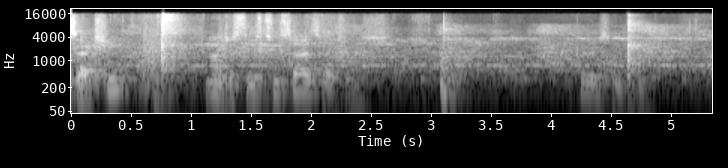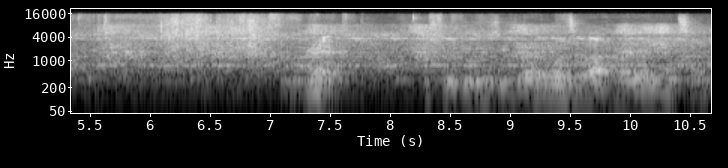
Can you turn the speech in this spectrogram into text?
Section. No, just these two side sections. Very simple. Alright. This should be easy. The other one's a lot harder than that side.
